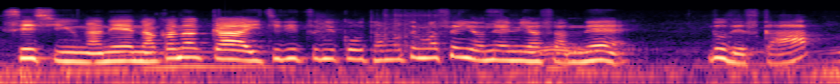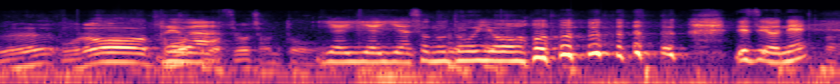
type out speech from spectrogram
精神がねなかなか一律にこう保てませんよね皆さんね。どうですか？え俺は保ってますよちゃんと。いやいやいや その動揺。ですよね、はい。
